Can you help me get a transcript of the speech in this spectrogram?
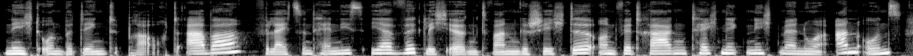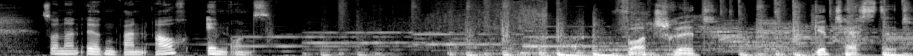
nicht unbedingt braucht. Aber vielleicht sind Handys ja wirklich irgendwann Geschichte und wir tragen Technik nicht mehr nur an uns, sondern irgendwann auch in uns. Fortschritt getestet.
